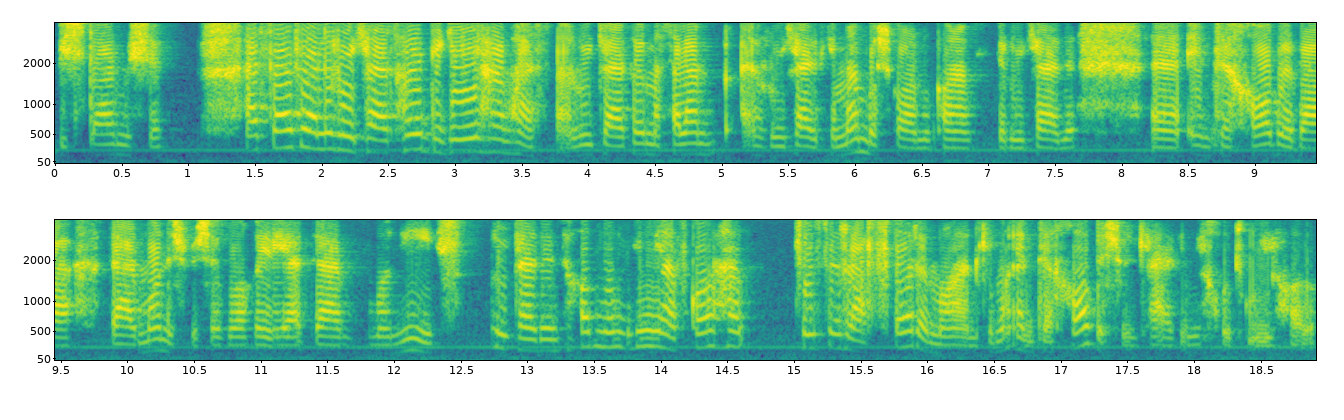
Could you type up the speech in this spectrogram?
بیشتر میشه. از طرف حالا روی کردهای دیگه هم هستن روی کردهای مثلا روی کرد که من باش کار می‌کنم که روی کرده انتخاب و درمانش بشه واقعیت درمانی روی کرده انتخاب ما میگیم این افکار هم جز رفتار ما هن که ما انتخابشون کردیم این خودگویی ها رو.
